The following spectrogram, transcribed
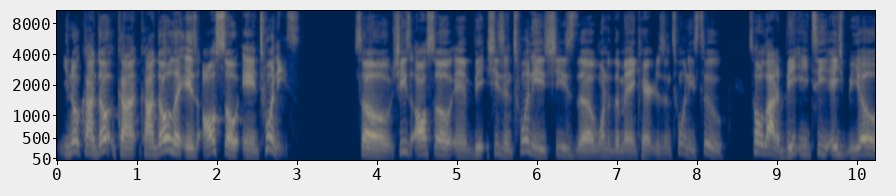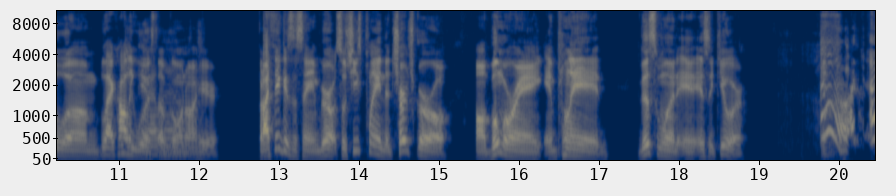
you know, Condo- Con- Condola is also in Twenties, So she's also in B, she's in twenties. She's the one of the main characters in twenties too. It's a whole lot of BET, HBO, um, Black Hollywood stuff going on here. But I think it's the same girl. So she's playing the church girl on Boomerang and playing this one in Insecure. Oh, I, I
